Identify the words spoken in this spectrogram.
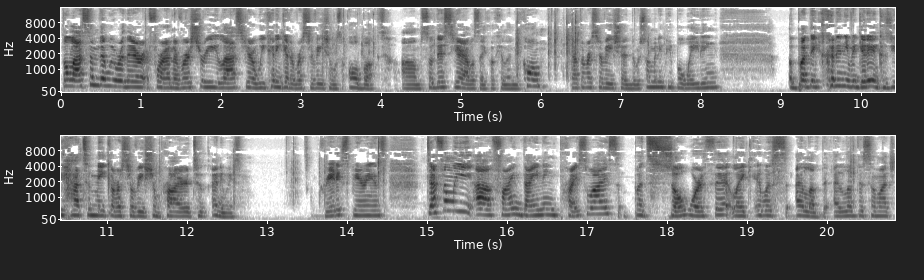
The last time that we were there for anniversary last year, we couldn't get a reservation. It was all booked. Um, so this year I was like, okay, let me call. Got the reservation. There were so many people waiting. but they couldn't even get in because you had to make a reservation prior to, anyways, great experience. Definitely uh, fine dining price-wise, but so worth it. Like, it was, I loved it. I loved it so much.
